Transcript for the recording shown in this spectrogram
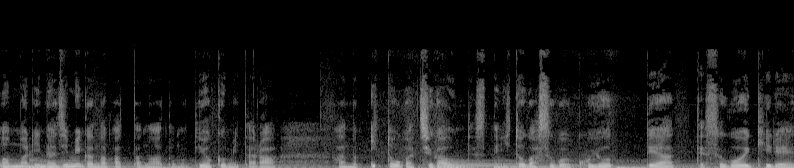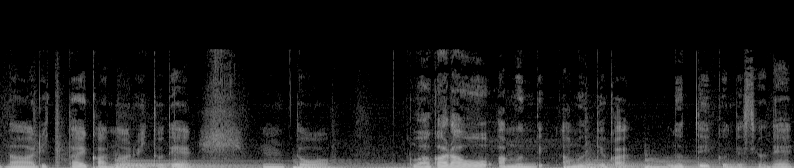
あんまり馴染みがなかったなと思ってよく見たらあの糸が違うんですね。糸がすごいこよってあってすごい綺麗な立体感のある糸でうんと和柄を編むんで編むっていうか縫っていくんですよね。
